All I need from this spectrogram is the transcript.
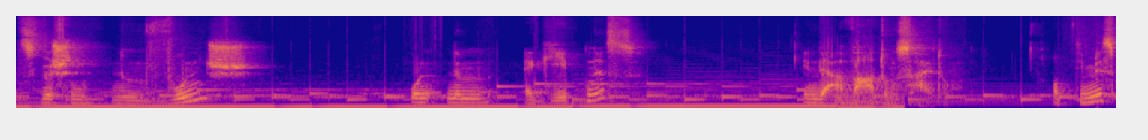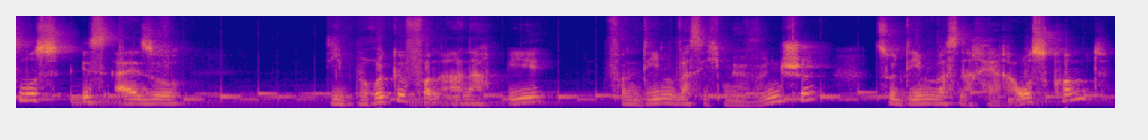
zwischen einem Wunsch und einem Ergebnis in der Erwartungshaltung. Optimismus ist also die Brücke von A nach B, von dem, was ich mir wünsche, zu dem, was nachher rauskommt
